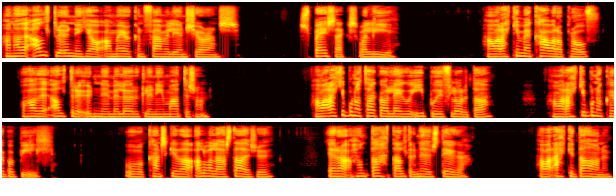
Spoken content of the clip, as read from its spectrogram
Hann hafði aldrei unni hjá American Family Insurance. SpaceX var lígi. Hann var ekki með kavarapróf og hafði aldrei unnið með lauruglunni í Madison. Hann var ekki búin að taka á leigu íbúi í Florida. Hann var ekki búin að kaupa bíl. Og kannski það alvarlega staðisu er að hann dætt aldrei niður stega. Það var ekki daðanum.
